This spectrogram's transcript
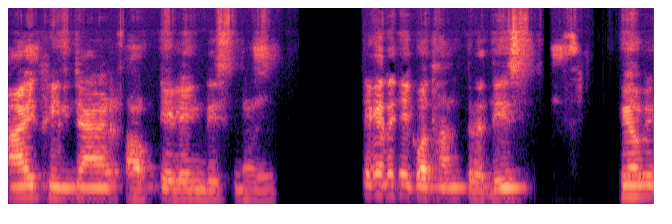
I feel tired of telling this news. এখানে এই কথা দিস কি হবে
